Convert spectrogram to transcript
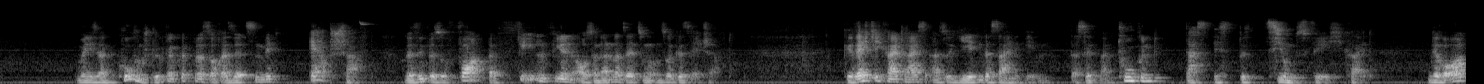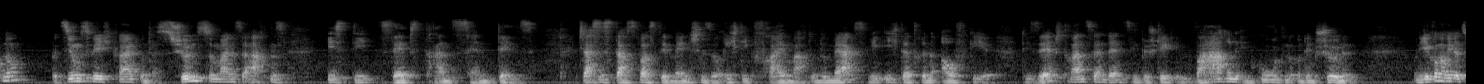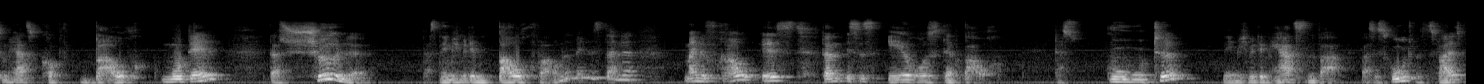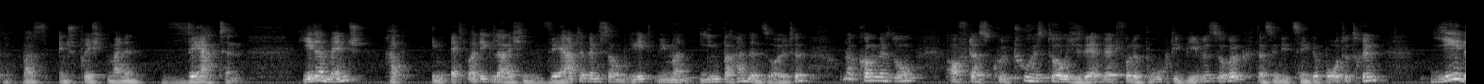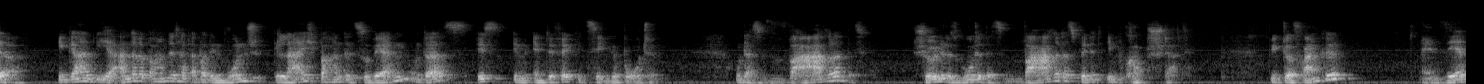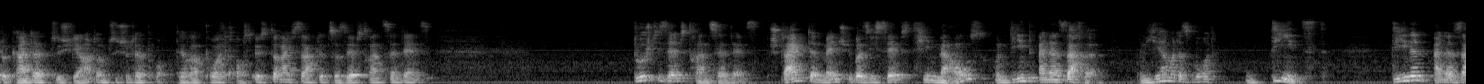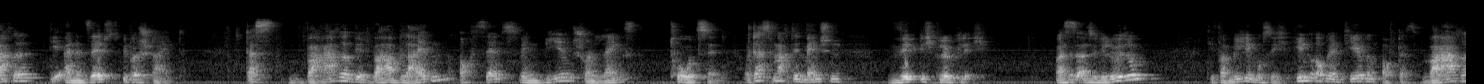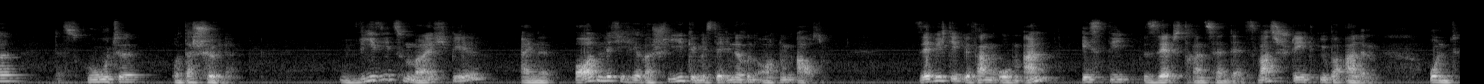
Und wenn ich sage Kuchenstück, dann könnten wir das auch ersetzen mit Erbschaft. Und da sind wir sofort bei vielen, vielen Auseinandersetzungen unserer Gesellschaft. Gerechtigkeit heißt also jedem das Seine geben. Das nennt man Tugend, das ist Beziehungsfähigkeit. Innere Ordnung, Beziehungsfähigkeit und das Schönste meines Erachtens ist die Selbsttranszendenz. Das ist das, was den Menschen so richtig frei macht. Und du merkst, wie ich da drin aufgehe. Die Selbsttranszendenz, die besteht im Wahren, im Guten und im Schönen. Und hier kommen wir wieder zum Herz-Kopf-Bauch-Modell. Das Schöne, das nehme ich mit dem Bauch wahr. Und wenn es deine, meine Frau ist, dann ist es Eros, der Bauch. Das Gute nehme ich mit dem Herzen wahr. Was ist gut, was ist falsch, was entspricht meinen Werten. Jeder Mensch hat in etwa die gleichen Werte, wenn es darum geht, wie man ihn behandeln sollte. Und dann kommen wir so auf das kulturhistorisch sehr wertvolle Buch, die Bibel, zurück. Da sind die zehn Gebote drin. Jeder, egal wie er andere behandelt hat, aber den Wunsch, gleich behandelt zu werden. Und das ist im Endeffekt die zehn Gebote. Und das Wahre, das Schöne, das Gute, das Wahre, das findet im Kopf statt. Viktor Frankl, ein sehr bekannter Psychiater und Psychotherapeut aus Österreich, sagte zur Selbsttranszendenz, durch die Selbsttranszendenz steigt der Mensch über sich selbst hinaus und dient einer Sache. Und hier haben wir das Wort Dienst. Dienen einer Sache, die einen selbst übersteigt. Das Wahre wird wahr bleiben, auch selbst wenn wir schon längst tot sind. Und das macht den Menschen wirklich glücklich. Was ist also die Lösung? Die Familie muss sich hinorientieren auf das Wahre, das Gute und das Schöne. Wie sieht zum Beispiel eine ordentliche Hierarchie gemäß der inneren Ordnung aus? Sehr wichtig, wir fangen oben an, ist die Selbsttranszendenz. Was steht über allem? Und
